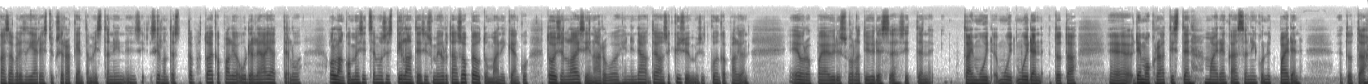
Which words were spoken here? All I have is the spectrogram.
kansainvälisen järjestyksen rakentamista, niin silloin tässä tapahtuu aika paljon uudelleen ajattelua. Ollaanko me sitten semmoisessa tilanteessa, jos me joudutaan sopeutumaan ikään kuin toisenlaisiin arvoihin, niin tämä on se kysymys, että kuinka paljon Eurooppa ja Yhdysvallat yhdessä sitten tai muiden, muiden tota, demokraattisten maiden kanssa, niin kuin nyt Biden – tota,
